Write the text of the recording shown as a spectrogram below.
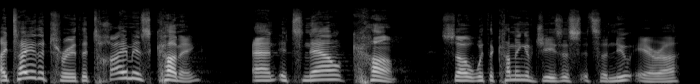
I tell you the truth, the time is coming and it's now come. So, with the coming of Jesus, it's a new era.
